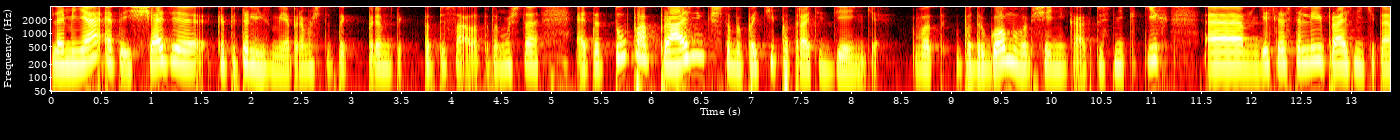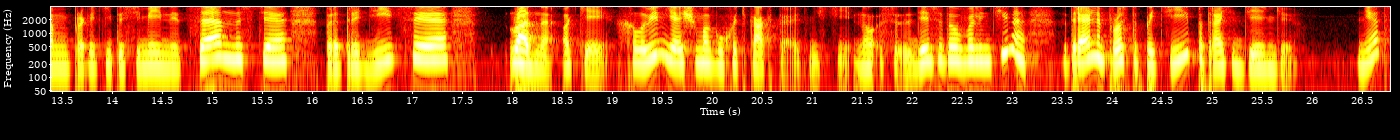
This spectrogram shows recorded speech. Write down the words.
Для меня это исчадие капитализма. Я прям что-то прям так подписала, потому что это тупо праздник, чтобы пойти потратить деньги. Вот по-другому вообще никак. То есть никаких, э, если остальные праздники там про какие-то семейные ценности, про традиции, Ладно, окей. Хэллоуин я еще могу хоть как-то отнести, но День Святого Валентина это реально просто пойти потратить деньги. Нет?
